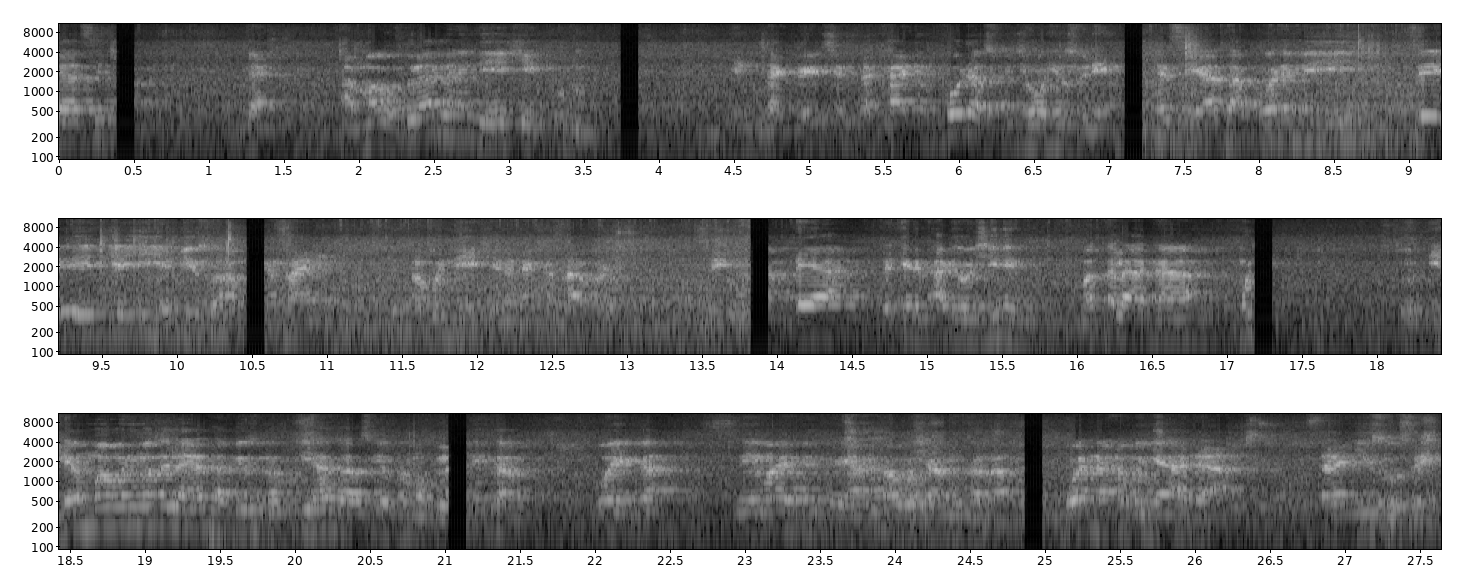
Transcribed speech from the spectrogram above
a gida suke da amma fulatanin da yake kudu. Integration tsakanin koda su jihohinsu ne na siyasa ko na mai yi zai da iya yi ya bi su a kasa ne. Abin da yake na ɗan kasa ba sai ɗaya da irin arewa shine matsala na mutu to idan ma wani matsala ya same su na kuɗi haka su iya farma fulani ka ko ya ga sai ma ya dinka ya kawo shanu kaza. Wannan abin yana da tsanani sosai.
